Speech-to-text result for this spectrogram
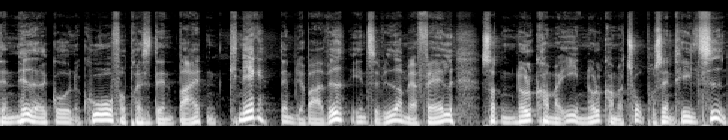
den nedadgående kurve for præsident Biden knække. Den bliver bare ved indtil videre med at falde, sådan 0,1-0,2 procent hele tiden.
